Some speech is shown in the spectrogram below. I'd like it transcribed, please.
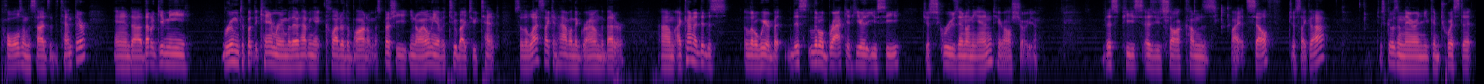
poles on the sides of the tent there, and uh, that'll give me room to put the camera in without having it clutter the bottom, especially, you know, I only have a 2x2 tent. So the less I can have on the ground, the better. Um, I kind of did this a little weird, but this little bracket here that you see just screws in on the end. Here, I'll show you. This piece, as you saw, comes by itself, just like that. Just goes in there and you can twist it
